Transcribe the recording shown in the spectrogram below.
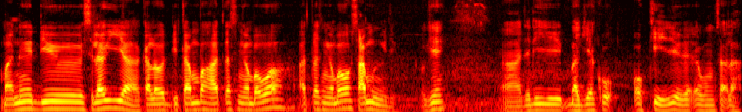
Makna dia selari lah kalau ditambah atas dengan bawah, atas dengan bawah sama je. Okey. Uh, jadi bagi aku okey je tak ada masalah.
